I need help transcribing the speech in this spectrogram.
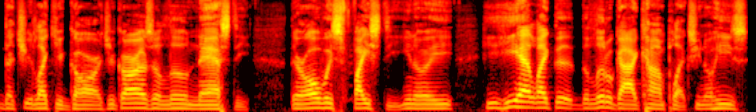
that you like your guards. Your guards are a little nasty. They're always feisty. You know, he he he had like the the little guy complex. You know, he's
